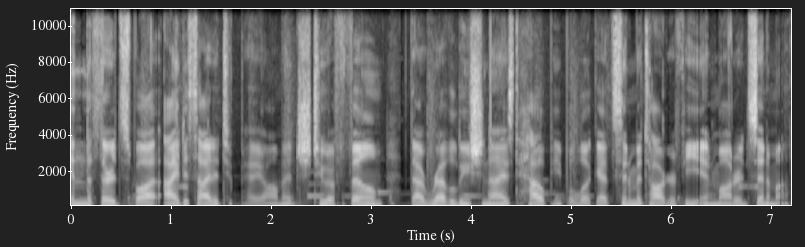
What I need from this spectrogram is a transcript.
In the third spot, I decided to pay homage to a film that revolutionized how people look at cinematography in modern cinema.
